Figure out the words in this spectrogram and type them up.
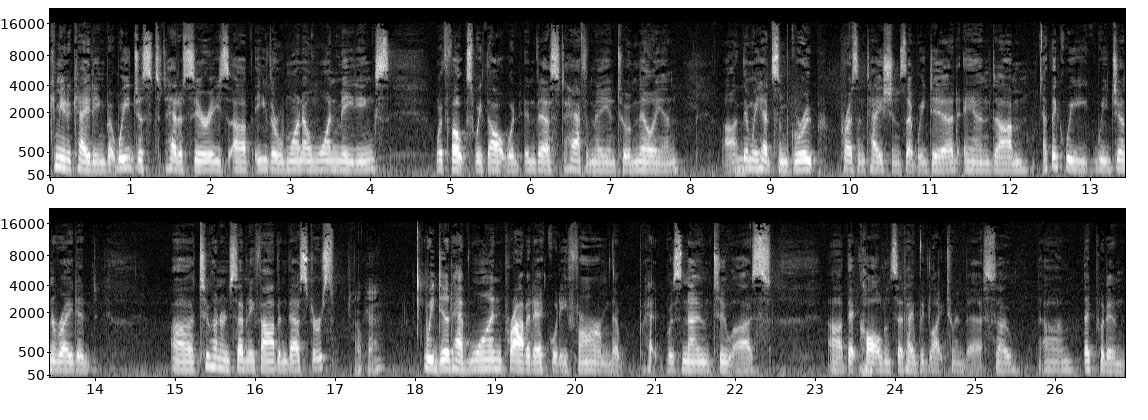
communicating, but we just had a series of either one on one meetings with folks we thought would invest half a million to a million. Uh, then we had some group presentations that we did, and um, I think we, we generated uh, 275 investors. Okay. We did have one private equity firm that ha- was known to us uh, that called and said, "Hey, we'd like to invest." So um, they put in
